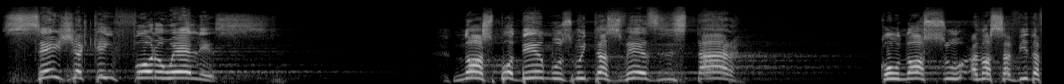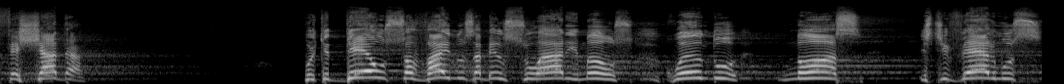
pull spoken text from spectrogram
seja quem foram eles, nós podemos muitas vezes estar com o nosso, a nossa vida fechada, porque Deus só vai nos abençoar, irmãos, quando nós estivermos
